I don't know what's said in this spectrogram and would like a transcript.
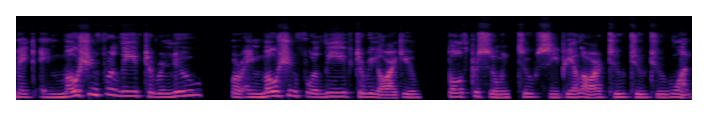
make a motion for leave to renew or a motion for leave to re-argue, both pursuant to CPLR 2221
